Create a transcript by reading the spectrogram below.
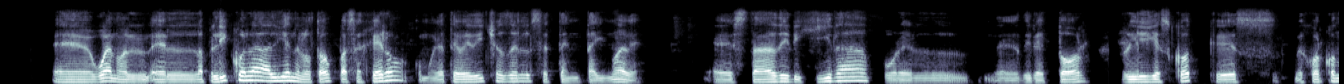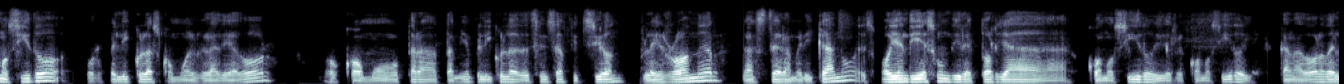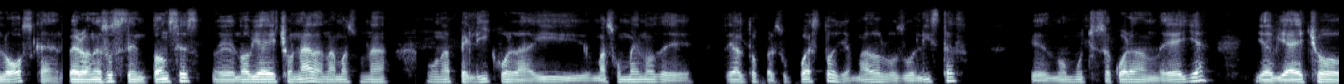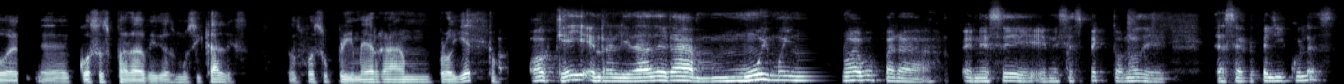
Eh, bueno, el, la película Alien, el octavo pasajero, como ya te había dicho, es del 79. Está dirigida por el eh, director Ridley Scott, que es mejor conocido por películas como El Gladiador o como otra también película de ciencia ficción, Blade Runner, Gangster Americano. Hoy en día es un director ya conocido y reconocido y ganador del Oscar, pero en esos entonces eh, no había hecho nada, nada más una, una película ahí más o menos de, de alto presupuesto llamado Los Duelistas, que no muchos se acuerdan de ella, y había hecho eh, cosas para videos musicales. Entonces fue su primer gran proyecto. Ok, en realidad era muy, muy nuevo para en ese, en ese aspecto, ¿no? De hacer películas,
